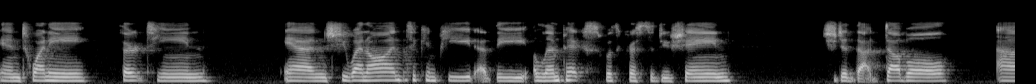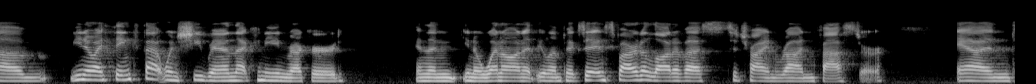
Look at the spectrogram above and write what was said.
in 2013. And she went on to compete at the Olympics with Krista DuChene. She did that double. Um, you know, I think that when she ran that Canadian record, and then you know went on at the Olympics. It inspired a lot of us to try and run faster, and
